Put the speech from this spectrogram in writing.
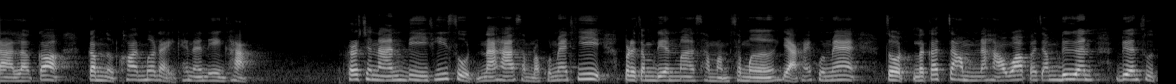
ดาห์แล้วก็กำหนดคลอดเมื่อไหร่แค่นั้นเองค่ะเพราะฉะนั้นดีที่สุดนะคะสำหรับคุณแม่ที่ประจำเดือนมาสม่ำเสมอ อยากให้คุณแม่จดแล้วก็จำนะคะว่าประจำเดือนเดือนสุด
